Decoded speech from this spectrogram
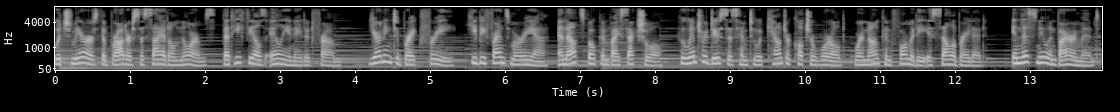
which mirrors the broader societal norms that he feels alienated from. Yearning to break free, he befriends Maria, an outspoken bisexual, who introduces him to a counterculture world where nonconformity is celebrated. In this new environment,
